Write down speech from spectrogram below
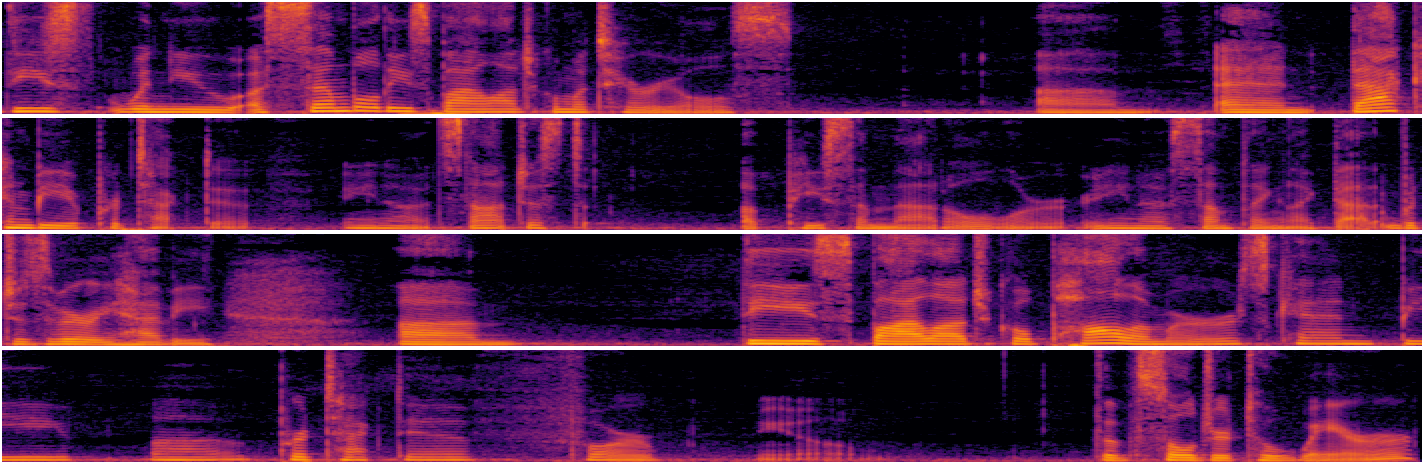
these when you assemble these biological materials, um, and that can be a protective. You know, it's not just a piece of metal or you know something like that, which is very heavy. Um, these biological polymers can be uh, protective for you know the soldier to wear.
